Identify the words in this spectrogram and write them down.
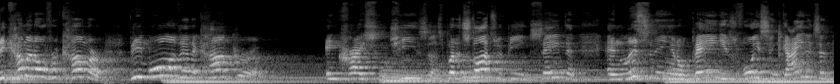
Become an overcomer. Be more than a conqueror in Christ Jesus. But it starts with being saved and, and listening and obeying His voice and guidance, and,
